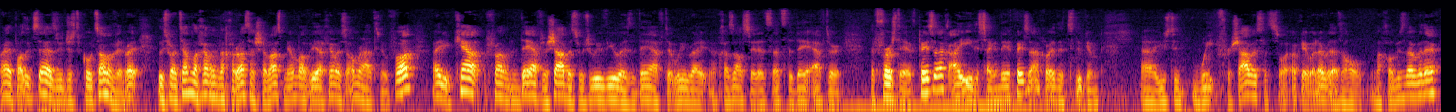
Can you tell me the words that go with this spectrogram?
Right? The Pasuk says, we just quote some of it, right? Right? You count from the day after Shabbos, which we view as the day after we write Chazal say that's that's the day after the first day of Pesach, i.e., the second day of Pesach, right? The Tzedukim uh, used to wait for Shabbos. That's why, okay, whatever. That's a whole machlokes over there.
